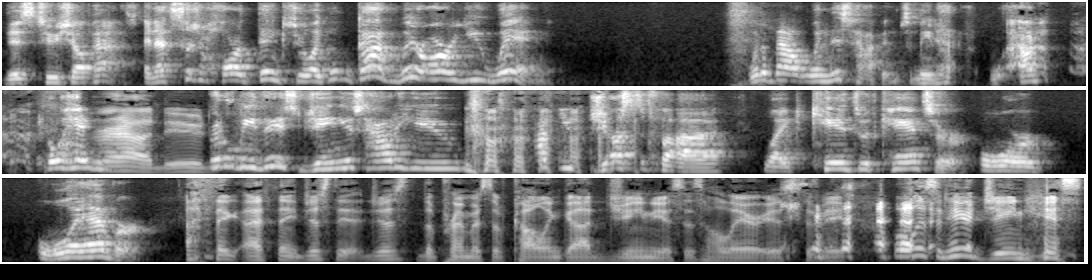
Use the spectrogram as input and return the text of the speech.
this too shall pass. And that's such a hard thing because you're like, well, God, where are you when? What about when this happens? I mean, how, how go ahead and Yeah, dude. riddle me this, genius. How do you how do you justify like kids with cancer or whatever? I think I think just the just the premise of calling God genius is hilarious to me. well, listen here, genius.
